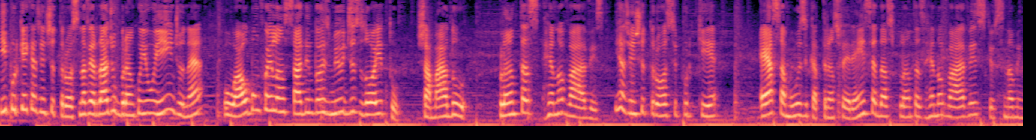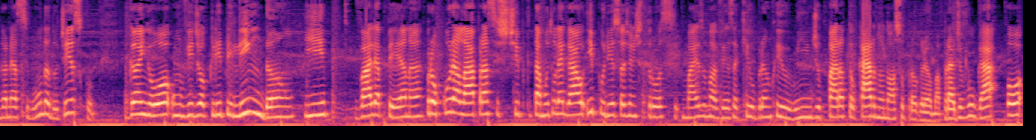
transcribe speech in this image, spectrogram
E por que que a gente trouxe? Na verdade, o Branco e o Índio, né? O álbum foi lançado em 2018, chamado Plantas Renováveis. E a gente trouxe porque essa música, Transferência das Plantas Renováveis, que se não me engano é a segunda do disco, ganhou um videoclipe lindão e vale a pena. Procura lá para assistir porque tá muito legal e por isso a gente trouxe mais uma vez aqui o Branco e o Índio para tocar no nosso programa, para divulgar o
